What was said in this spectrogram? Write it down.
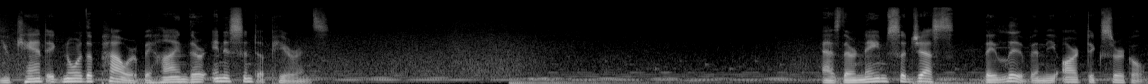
You can't ignore the power behind their innocent appearance. As their name suggests, they live in the Arctic Circle.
